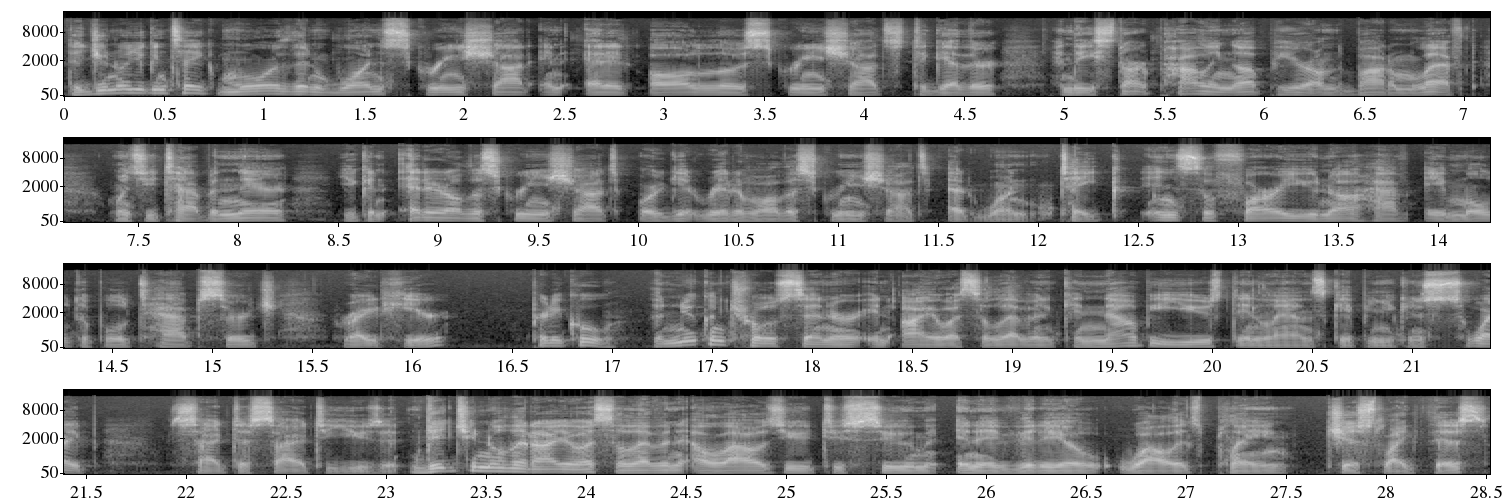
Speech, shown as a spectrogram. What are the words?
Did you know you can take more than one screenshot and edit all of those screenshots together and they start piling up here on the bottom left. Once you tap in there, you can edit all the screenshots or get rid of all the screenshots at one take. In Safari, you now have a multiple tab search right here. Pretty cool. The new control center in iOS 11 can now be used in landscape and you can swipe side to side to use it. Did you know that iOS 11 allows you to zoom in a video while it's playing just like this?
